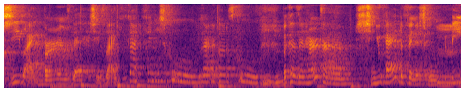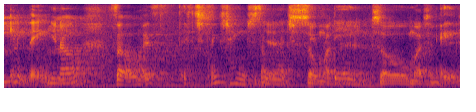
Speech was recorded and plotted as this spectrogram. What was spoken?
she like burns that. She's like, you gotta finish school. You gotta go to school Mm-hmm. because in her time, she, you had to finish school to be anything. You know. So it's, it's things change so yeah, much. so much, day. man. So much. Hey.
